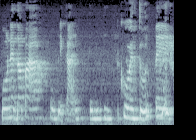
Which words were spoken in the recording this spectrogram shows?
fue una etapa complicada de mi Juventud. pero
